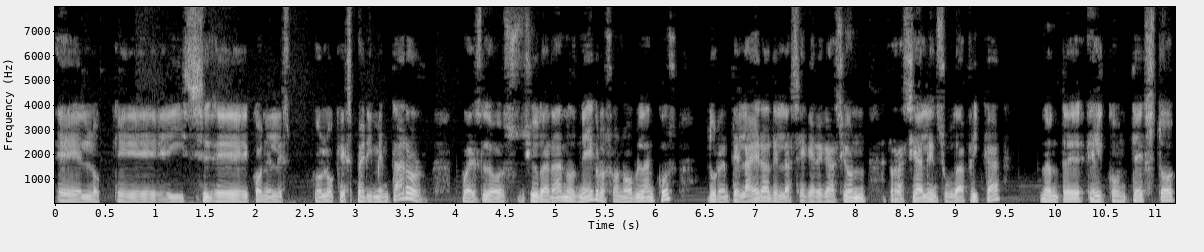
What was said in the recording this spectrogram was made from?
eh, lo que hice, eh, con el con lo que experimentaron pues los ciudadanos negros o no blancos durante la era de la segregación racial en Sudáfrica durante el contexto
